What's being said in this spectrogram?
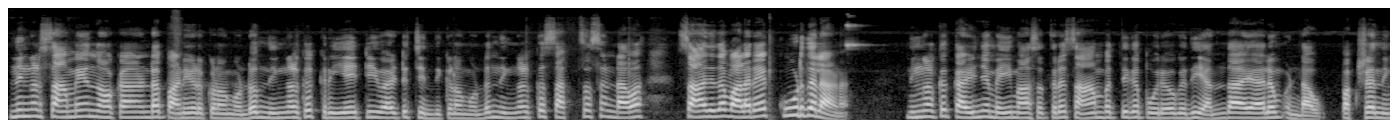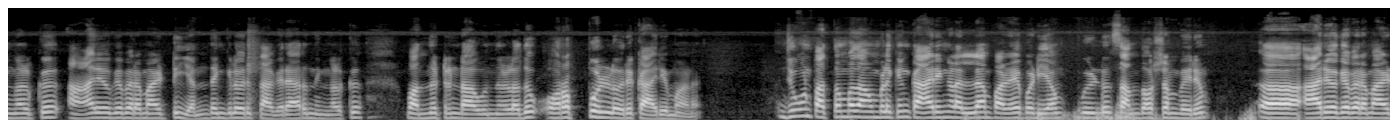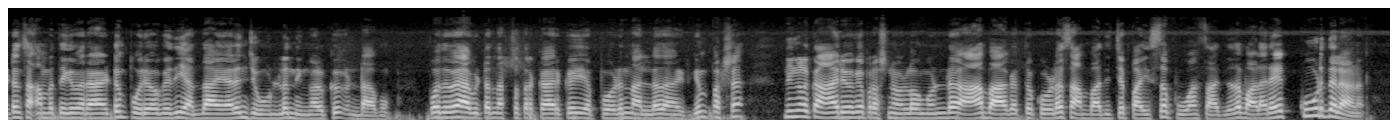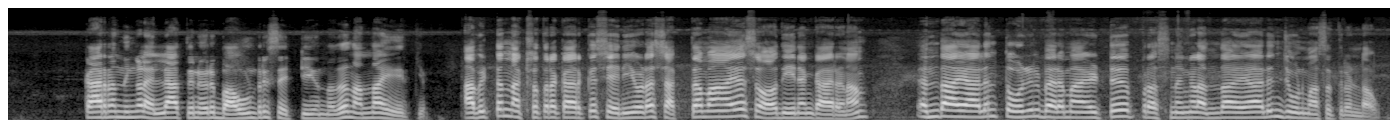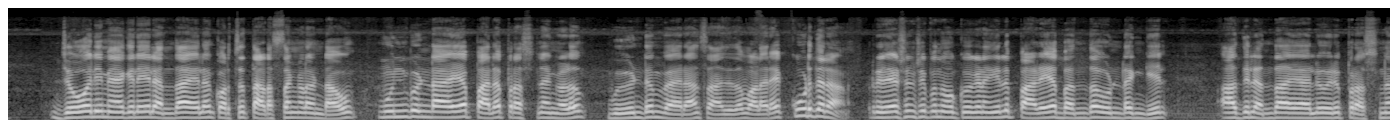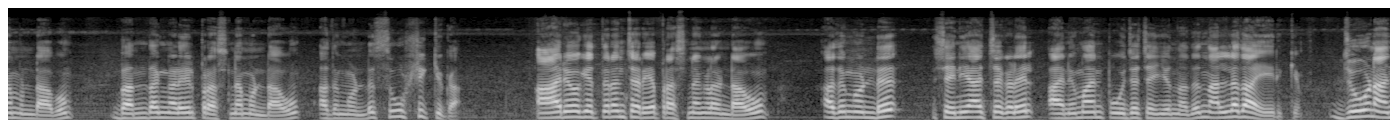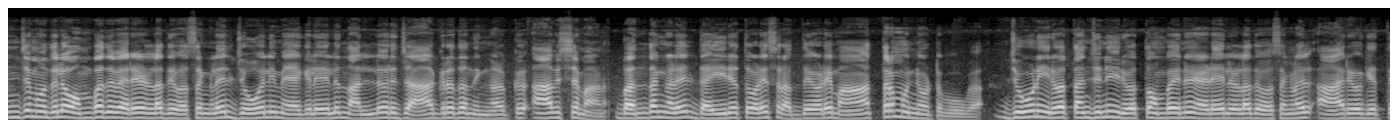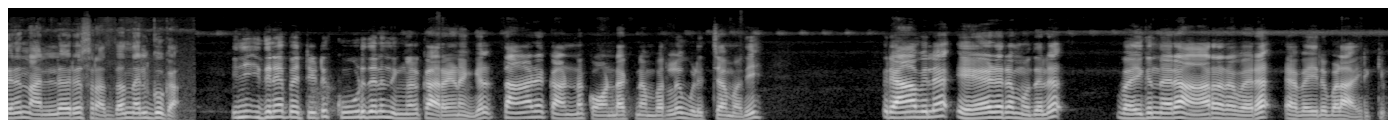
നിങ്ങൾ സമയം നോക്കാണ്ട് പണിയെടുക്കണം കൊണ്ടും നിങ്ങൾക്ക് ക്രിയേറ്റീവായിട്ട് ചിന്തിക്കണം കൊണ്ടും നിങ്ങൾക്ക് സക്സസ് ഉണ്ടാവാൻ സാധ്യത വളരെ കൂടുതലാണ്. നിങ്ങൾക്ക് കഴിഞ്ഞ മെയ് മാസത്തിൽ സാമ്പത്തിക പുരോഗതി എന്തായാലും ഉണ്ടാവും. പക്ഷെ നിങ്ങൾക്ക് ആരോഗ്യപരമായിട്ട് എന്തെങ്കിലും ഒരു തകരാറ് നിങ്ങൾക്ക് വന്നിട്ടുണ്ടാവും എന്നുള്ളത് ഉറപ്പുള്ള ഒരു കാര്യമാണ്. ജൂൺ പത്തൊമ്പതാകുമ്പോഴേക്കും കാര്യങ്ങളെല്ലാം പഴയപടിയാവും. വീണ്ടും സന്തോഷം വരും. ആരോഗ്യപരമായിട്ടും സാമ്പത്തികപരമായിട്ടും പുരോഗതി എന്തായാലും ജൂണിൽ നിങ്ങൾക്ക് ഉണ്ടാവും. പൊതുവെ അവിട്ട നക്ഷത്രക്കാർക്ക് എപ്പോഴും നല്ലതായിരിക്കും. പക്ഷെ നിങ്ങൾക്ക് ആരോഗ്യ പ്രശ്നമുള്ളത് കൊണ്ട് ആ ഭാഗത്ത് കൂടെ സമ്പാദിച്ച പൈസ പോവാൻ സാധ്യത വളരെ കൂടുതലാണ്. കാരണം നിങ്ങൾ എല്ലാത്തിനും ഒരു ബൗണ്ടറി സെറ്റ് ചെയ്യുന്നത് നന്നായിരിക്കും. അവിട്ടം നക്ഷത്രക്കാർക്ക് ശനിയുടെ ശക്തമായ സ്വാധീനം കാരണം എന്തായാലും തൊഴിൽപരമായിട്ട് പ്രശ്നങ്ങൾ എന്തായാലും ജൂൺ മാസത്തിലുണ്ടാവും. ജോലി മേഖലയിൽ എന്തായാലും കുറച്ച് തടസ്സങ്ങളുണ്ടാവും. മുൻപുണ്ടായ പല പ്രശ്നങ്ങളും വീണ്ടും വരാൻ സാധ്യത വളരെ കൂടുതലാണ്. റിലേഷൻഷിപ്പ് നോക്കുകയാണെങ്കിൽ പഴയ ബന്ധം ഉണ്ടെങ്കിൽ അതിലെന്തായാലും ഒരു പ്രശ്നമുണ്ടാവും ബന്ധങ്ങളിൽ പ്രശ്നമുണ്ടാവും അതും കൊണ്ട് സൂക്ഷിക്കുക. ആരോഗ്യത്തിനും ചെറിയ പ്രശ്നങ്ങളുണ്ടാവും. അതും കൊണ്ട് ശനിയാഴ്ചകളിൽ ഹനുമാൻ പൂജ ചെയ്യുന്നത് നല്ലതായിരിക്കും. ജൂൺ അഞ്ച് മുതൽ ഒമ്പത് വരെയുള്ള ദിവസങ്ങളിൽ ജോലി മേഖലയിൽ നല്ലൊരു ജാഗ്രത നിങ്ങൾക്ക് ആവശ്യമാണ്. ബന്ധങ്ങളിൽ ധൈര്യത്തോടെ ശ്രദ്ധയോടെ മാത്രം മുന്നോട്ട് പോവുക. ജൂൺ ഇരുപത്തഞ്ചിനും ഇരുപത്തൊമ്പതിനും ഇടയിലുള്ള ദിവസങ്ങളിൽ ആരോഗ്യത്തിന് നല്ലൊരു ശ്രദ്ധ നൽകുക. ഇനി ഇതിനെ പറ്റിയിട്ട് കൂടുതൽ നിങ്ങൾക്ക് അറിയണമെങ്കിൽ താഴെ കാണുന്ന കോണ്ടാക്ട് നമ്പറിൽ വിളിച്ചാൽ മതി. രാവിലെ ഏഴര മുതൽ വൈകുന്നേരം ആറര വരെ അവൈലബിൾ ആയിരിക്കും.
